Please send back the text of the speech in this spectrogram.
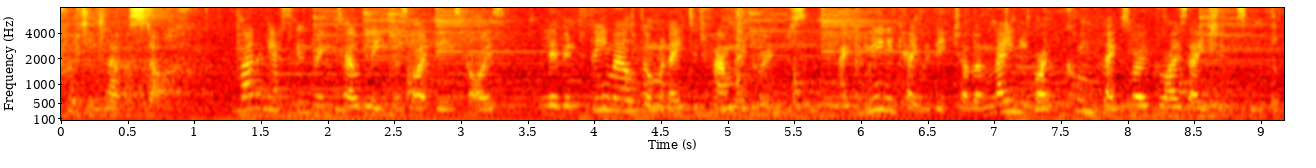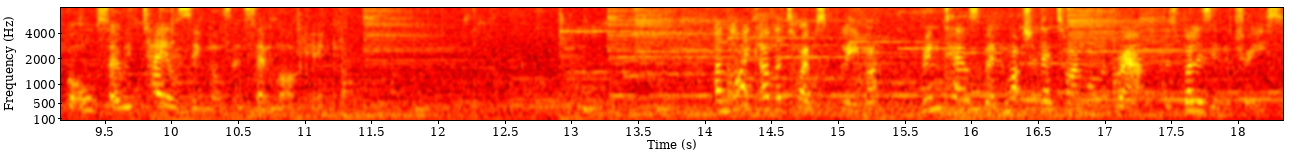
Pretty clever stuff. Madagascan ring-tailed lemurs like these guys live in female-dominated family groups and communicate with each other mainly by complex vocalisations, but also with tail signals and scent marking. Unlike other types of lemur, ringtails spend much of their time on the ground as well as in the trees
